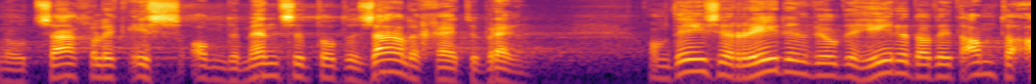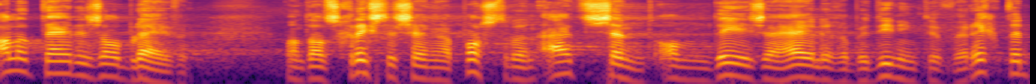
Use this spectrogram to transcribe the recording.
noodzakelijk is om de mensen tot de zaligheid te brengen. Om deze reden wil de Heer dat dit ambt te alle tijden zal blijven. Want als Christus zijn apostelen uitzendt om deze heilige bediening te verrichten,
